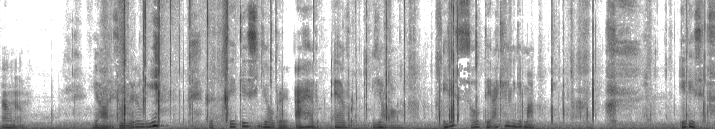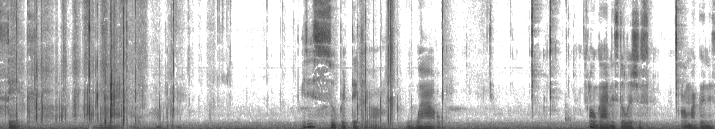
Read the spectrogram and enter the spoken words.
I don't know. Y'all, it's literally the thickest yogurt I have ever. Y'all, it is so thick. I can't even get my it is thick. It is super thick, y'all. Wow. Oh God, and it's delicious. Oh my goodness.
